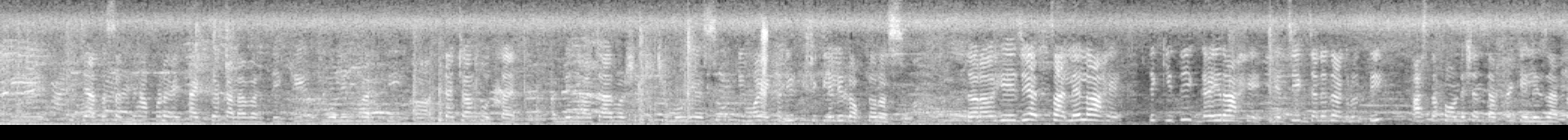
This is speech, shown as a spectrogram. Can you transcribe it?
की जे आता सध्या आपण ऐकतो कालावरती की मुलींवरती अत्याचार होत आहेत. अगदी दहा चार वर्षाची चिमुरडी असो किंवा एखादी शिकलेली डॉक्टर असो. तर हे जे चाललेलं आहे ते किती गैर आहे ह्याची एक जनजागृती आस्था फाउंडेशनतर्फे केली जातात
